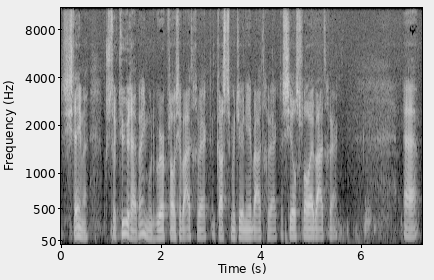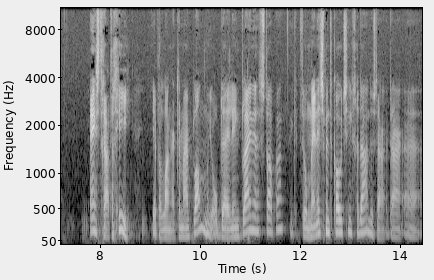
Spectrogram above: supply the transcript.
systemen. Je moet structuur hebben, je moet workflows hebben uitgewerkt, een customer journey hebben uitgewerkt, een sales flow hebben uitgewerkt. Uh, en strategie. Je hebt een lange termijn plan, moet je opdelen in kleine stappen. Ik heb veel management coaching gedaan, dus daar, daar, uh,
